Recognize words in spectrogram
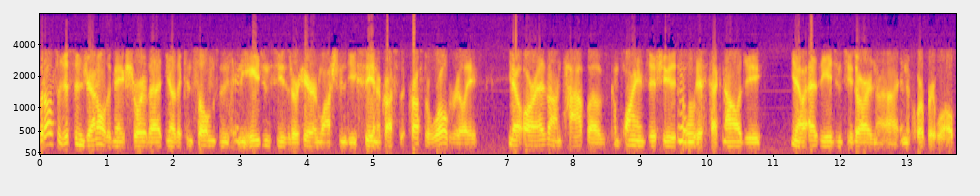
but also just in general to make sure that you know the consultants and, and the agencies that are here in Washington D.C. and across the, across the world really, you know, are as on top of compliance issues and the latest technology, you know, as the agencies are in, uh, in the corporate world.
